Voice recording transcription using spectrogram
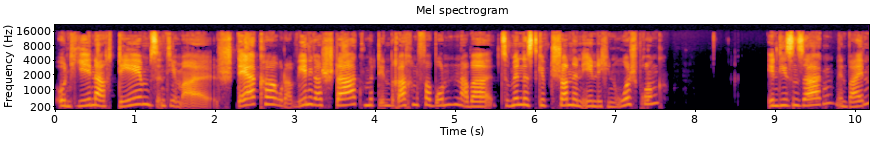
und je nachdem sind die mal stärker oder weniger stark mit den Drachen verbunden, aber zumindest gibt es schon einen ähnlichen Ursprung in diesen Sagen, in beiden.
